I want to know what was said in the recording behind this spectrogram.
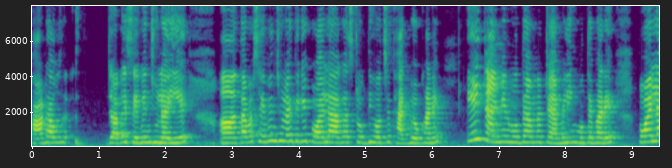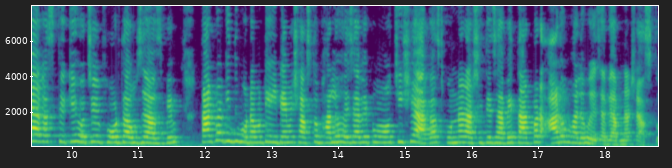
থার্ড হাউস যাবে সেভেন জুলাইয়ে। তারপর সেভেন জুলাই থেকে পয়লা আগস্ট অবধি হচ্ছে থাকবে ওখানে। এই টাইমের মধ্যে আপনার ট্রাভেলিং হতে পারে। পয়লা আগস্ট থেকে হচ্ছে ফোর্থ হাউসে আসবে। তারপর কিন্তু মোটামুটি এই টাইমে স্বাস্থ্য ভালো হয়ে যাবে। পঁচিশে আগস্ট কন্যা রাশিতে যাবে। তারপর আরও ভালো হয়ে যাবে আপনার স্বাস্থ্য।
